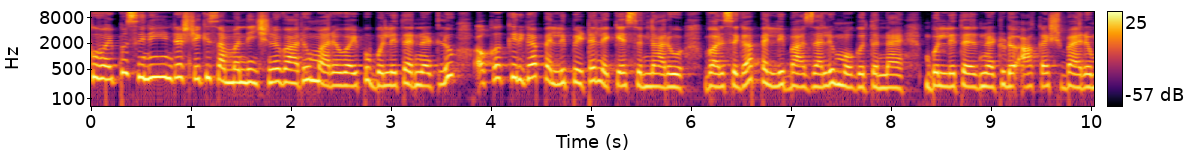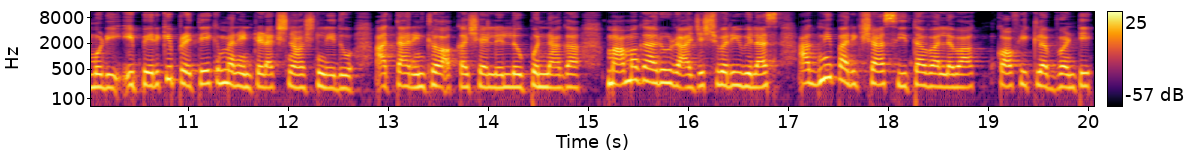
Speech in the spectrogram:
ఒకవైపు సినీ ఇండస్ట్రీకి సంబంధించిన వారు మరోవైపు బుల్లితెరినట్లు ఒక్కొక్కరిగా పెళ్ళిపీట లెక్కేస్తున్నారు. వరుసగా పెళ్ళి బాజాలు మోగుతున్నాయి. బుల్లితెర నటుడు ఆకాష్ భైరముడి ఈ పేరుకి ప్రత్యేకమైన ఇంట్రడక్షన్ అవసరం లేదు. అత్తారింట్లో అక్క చెల్లెళ్ళు పున్నాగా మామగారు రాజేశ్వరి విలాస్ అగ్ని పరీక్ష సీతా వల్లవ కాఫీ క్లబ్ వంటి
